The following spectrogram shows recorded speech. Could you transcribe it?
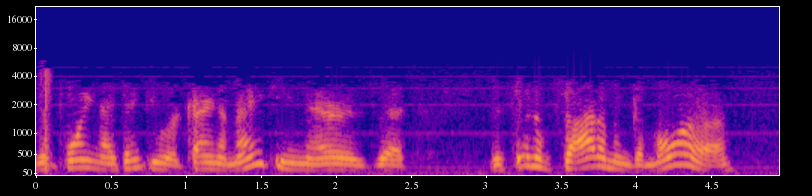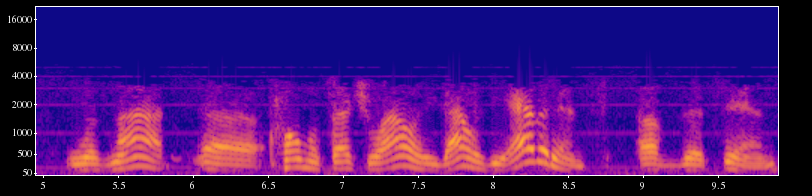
the point I think you were kind of making there is that the sin of Sodom and Gomorrah was not uh, homosexuality. That was the evidence of the sin.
